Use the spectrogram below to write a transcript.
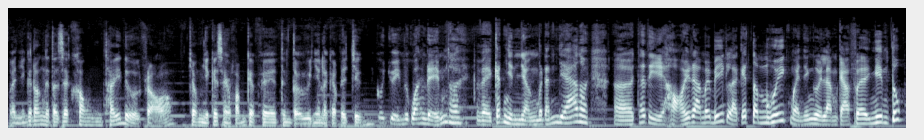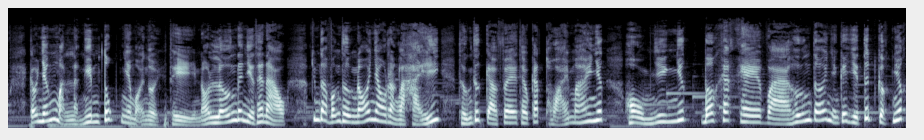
Và những cái đó người ta sẽ không thấy được rõ trong những cái sản phẩm cà phê tương tự như là cà phê trứng. Câu chuyện về quan điểm thôi về cách nhìn nhận và đánh giá thôi. À, thế thì hỏi ra mới biết là cái tâm huyết mà những người làm cà phê nghiêm túc cáo nhấn mạnh là nghiêm túc nha mọi người thì nó lớn đến như thế nào? Chúng ta vẫn thường nói nhau rằng là hãy thưởng thức cà phê theo cách thoải mái nhất hồn nhiên nhất bớt khắc khe và hướng tới những cái gì tích cực nhất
